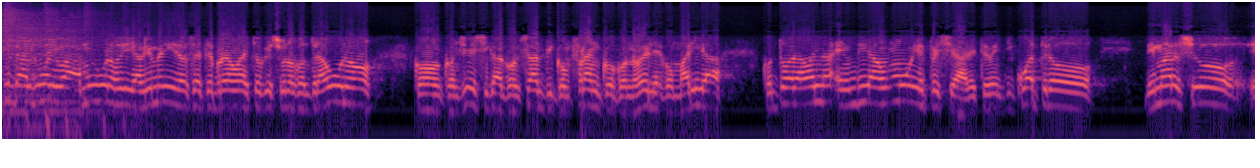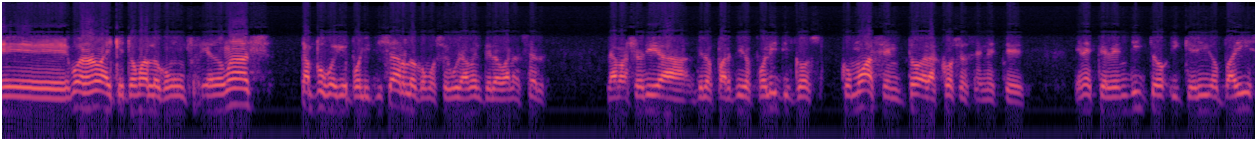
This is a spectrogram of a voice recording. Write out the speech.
¿Qué tal? ¿Cómo le va? Muy buenos días. Bienvenidos a este programa de esto que es uno contra uno, con, con Jessica, con Santi, con Franco, con Noelia, con María, con toda la banda, en un día muy especial, este 24 de marzo. eh, bueno, no hay que tomarlo como un feriado más, tampoco hay que politizarlo, como seguramente lo van a hacer la mayoría de los partidos políticos, como hacen todas las cosas en este, en este bendito y querido país,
